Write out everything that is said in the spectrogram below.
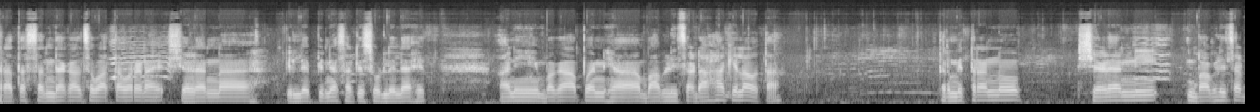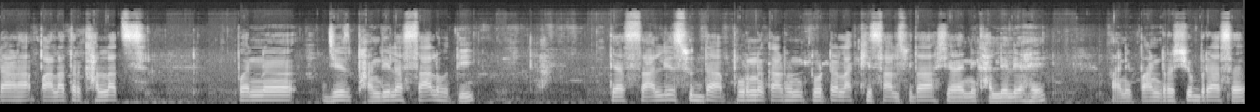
तर आता संध्याकाळचं वातावरण आहे. शेळ्यांना पिल्ले पिण्यासाठी सोडलेले आहेत. आणि बघा आपण ह्या बाभळीचा डाहा केला होता. तर मित्रांनो शेळ्यांनी बाभळीचा डाळा पाला तर खाल्लाच. पण जी फांदीला साल होती त्या सालीसुद्धा पूर्ण काढून टोटल अख्खी सालसुद्धा शेळ्यांनी खाल्लेली आहे. आणि पांढरं शुभ्र असं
